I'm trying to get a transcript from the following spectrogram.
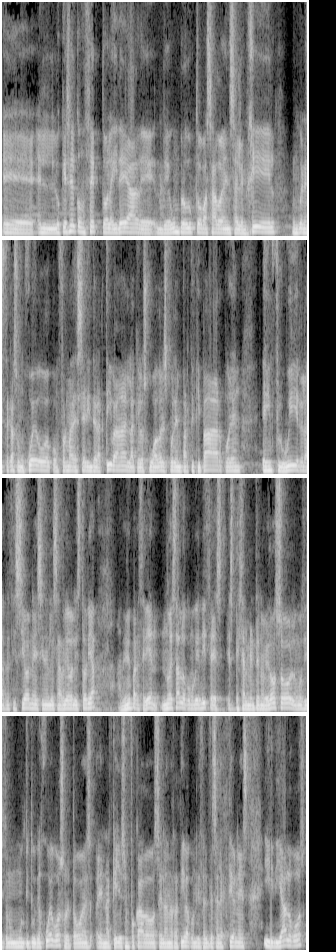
Eh, lo que es el concepto, la idea de, un producto basado en Silent Hill, en este caso un juego con forma de ser interactiva, en la que los jugadores pueden participar, pueden e influir en las decisiones y en el desarrollo de la historia, a mí me parece bien. No es algo, como bien dices, especialmente novedoso, lo hemos visto en un multitud de juegos, sobre todo en aquellos enfocados en la narrativa con diferentes selecciones y diálogos,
